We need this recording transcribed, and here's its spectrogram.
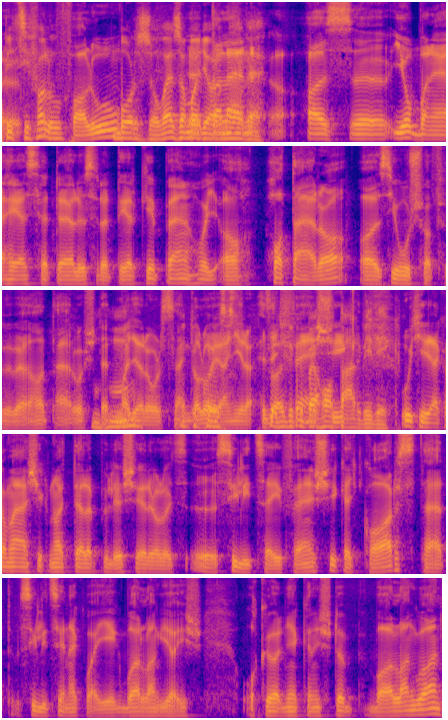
Pici falu? falu. Borzova, ez a magyar Talán neve. Az jobban elhelyezhető először a térképen, hogy a határa az Jósvafővel határos, tehát uh-huh. Magyarországgal hát olyannyira. Ez egy fensík, határvidék. úgy hívják a másik nagy településéről, hogy szilicei fensík, egy karsz, tehát szilicének van jégbarlangja is, a környéken is több barlang van,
